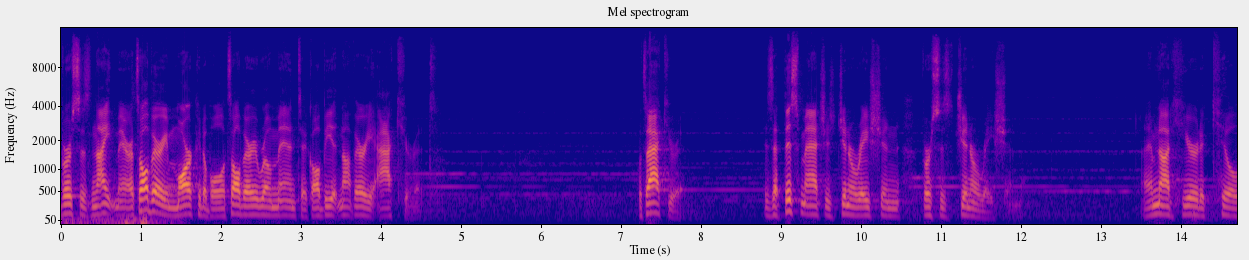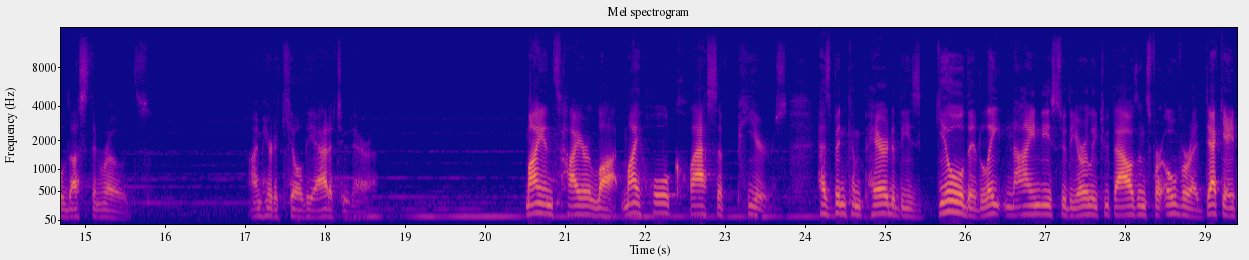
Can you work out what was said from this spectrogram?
versus nightmare, it's all very marketable, it's all very romantic, albeit not very accurate. What's accurate is that this match is generation versus generation. I am not here to kill Dustin Rhodes. I'm here to kill the Attitude Era. My entire lot, my whole class of peers, has been compared to these gilded late 90s through the early 2000s for over a decade,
